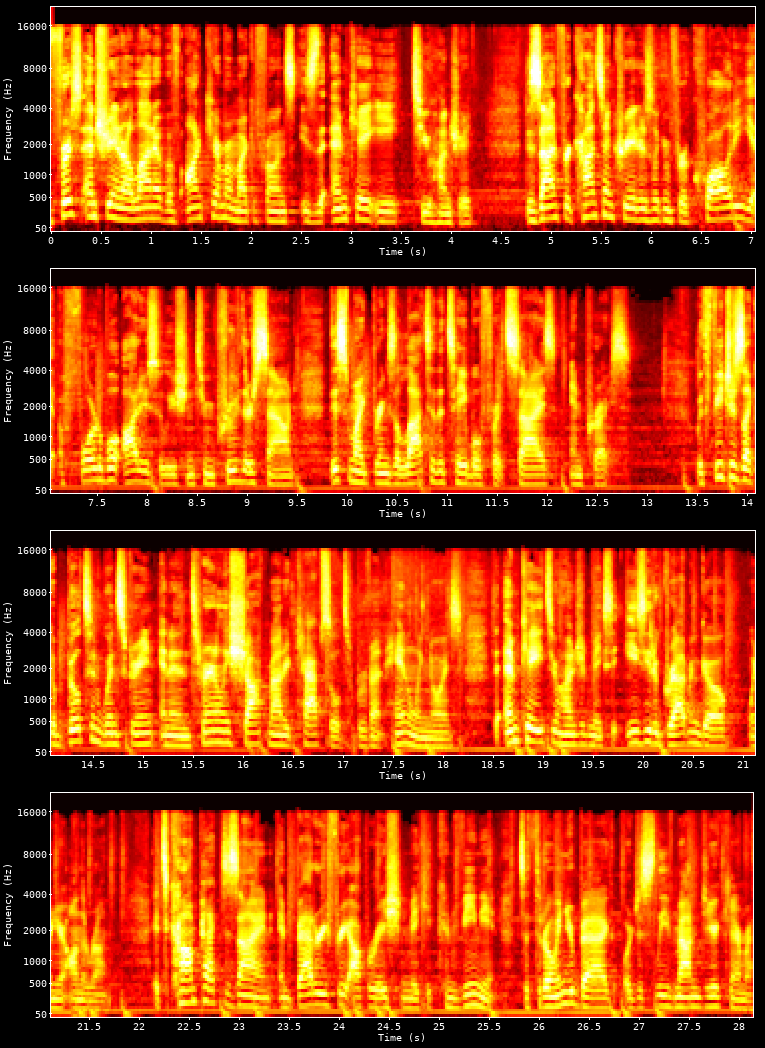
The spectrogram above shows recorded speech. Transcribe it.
first entry in our lineup of on-camera microphones is the MKE 200. Designed for content creators looking for a quality yet affordable audio solution to improve their sound, this mic brings a lot to the table for its size and price. With features like a built-in windscreen and an internally shock-mounted capsule to prevent handling noise, the MKE 200 makes it easy to grab and go when you're on the run. Its compact design and battery-free operation make it convenient to throw in your bag or just leave mounted to your camera,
